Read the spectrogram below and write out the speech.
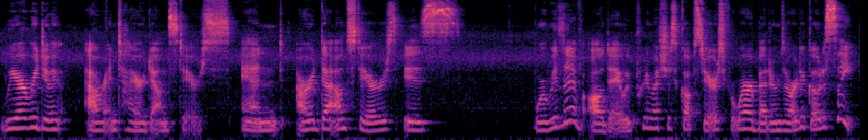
We are redoing our entire downstairs, and our downstairs is where we live all day. We pretty much just go upstairs for where our bedrooms are to go to sleep.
